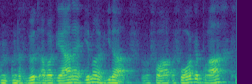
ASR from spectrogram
und, und, das wird aber gerne immer wieder vor, vorgebracht,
